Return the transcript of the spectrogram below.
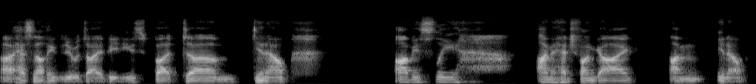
uh, has nothing to do with diabetes but um, you know obviously i'm a hedge fund guy i'm you know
